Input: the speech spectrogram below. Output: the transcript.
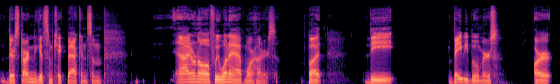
they're starting to get some kickback and some. I don't know if we want to have more hunters, but the baby boomers are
